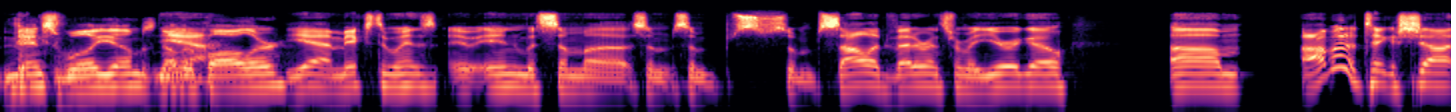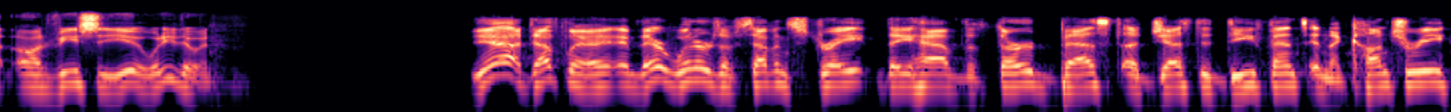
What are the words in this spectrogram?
Vince Mixed- Williams, another Yeah. baller. yeah, mixed in, in with some uh, some some some solid veterans from a year ago. Um, I'm gonna take a shot on VCU. What are you doing? Yeah, definitely. And they're winners of seven straight. They have the third best adjusted defense in the country.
